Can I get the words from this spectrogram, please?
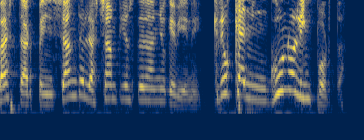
va a estar pensando en las Champions del año que viene. Creo que a ninguno le importa.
